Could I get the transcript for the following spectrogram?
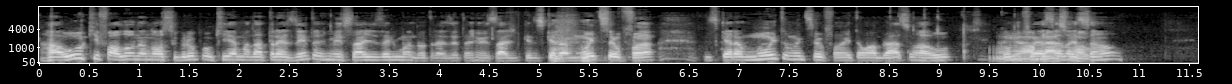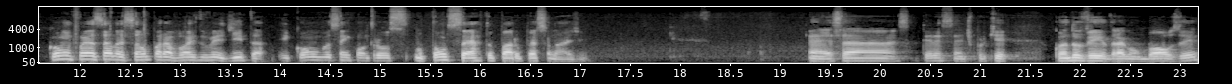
Raul, que falou no nosso grupo que ia mandar 300 mensagens, ele mandou 300 mensagens, porque disse que era muito seu fã, disse que era muito, muito seu fã. Então, um abraço, Raul. Como Legal, foi abraço, a seleção? Raul. Como foi a seleção para a voz do Vegeta e como você encontrou o tom certo para o personagem? É, essa é interessante, porque quando veio Dragon Ball Z,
